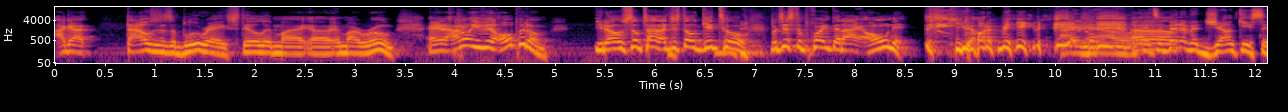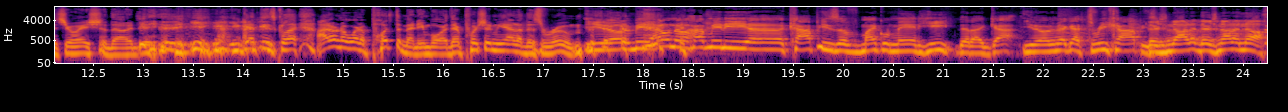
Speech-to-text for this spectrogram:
I got thousands of Blu-rays still in my uh, in my room, and I don't even open them. You know, sometimes I just don't get to them, but just the point that I own it. you know what I mean? I know. it's a bit of a junky situation, though. you get these. I don't know where to put them anymore. They're pushing me out of this room. you know what I mean? I don't know how many uh, copies of Michael Mann Heat that I got. You know what I mean? I got three copies. There's not. A, there's not enough.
